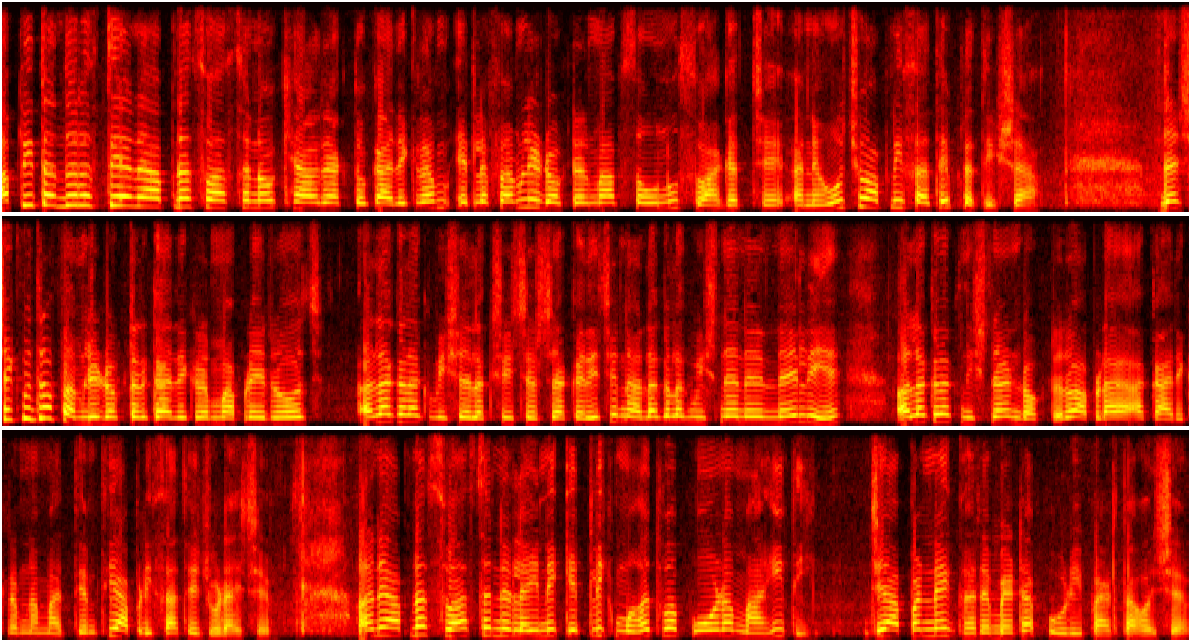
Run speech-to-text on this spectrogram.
આપની તંદુરસ્તી અને આપના સ્વાસ્થ્યનો ખ્યાલ રાખતો કાર્યક્રમ એટલે ફેમિલી ડોક્ટરમાં આપ સૌનું સ્વાગત છે અને હું છું આપની સાથે પ્રતિક્ષા. દર્શક મિત્રો ફેમિલી ડોક્ટર કાર્યક્રમમાં આપણે રોજ અલગ અલગ વિષયલક્ષી ચર્ચા કરીએ છીએ અને અલગ અલગ વિષયને લઈ લઈએ અલગ અલગ નિષ્ણાત ડોક્ટરો આપણા આ કાર્યક્રમના માધ્યમથી આપણી સાથે જોડાય છે. અને આપણા સ્વાસ્થ્યને લઈને કેટલીક મહત્વપૂર્ણ માહિતી જે આપણને ઘરે બેઠા પૂરી પાડતા હોય છે.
